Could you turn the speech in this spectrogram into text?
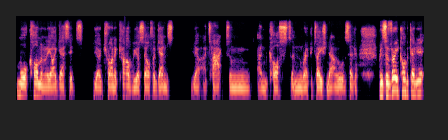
more commonly i guess it's you know trying to cover yourself against you know, attacks and and costs and reputation damage etc but it's a very complicated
